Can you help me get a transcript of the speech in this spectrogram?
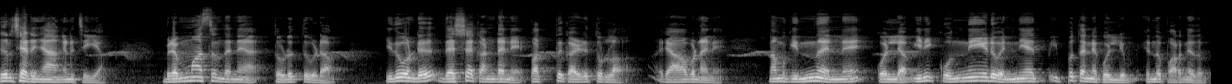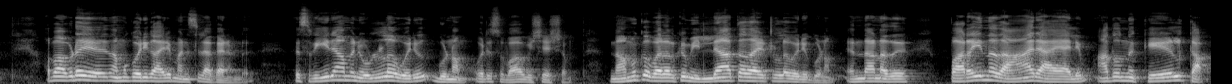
തീർച്ചയായിട്ടും ഞാൻ അങ്ങനെ ചെയ്യാം. ബ്രഹ്മാസ്ത്രം തന്നെ തൊടുത്തു വിടാം. ഇതുകൊണ്ട് ദശകണ്ഠനെ പത്ത് കഴുത്തുള്ള രാവണനെ നമുക്ക് ഇന്ന് തന്നെ കൊല്ലാം. ഇനി കൊന്നീടുവൻ നീ ഇപ്പം തന്നെ കൊല്ലും എന്ന് പറഞ്ഞതും. അപ്പോൾ അവിടെ നമുക്കൊരു കാര്യം മനസ്സിലാക്കാനുണ്ട്. ശ്രീരാമനുള്ള ഒരു ഗുണം ഒരു സ്വഭാവവിശേഷം നമുക്ക് പലർക്കും ഇല്ലാത്തതായിട്ടുള്ള ഒരു ഗുണം. എന്താണത്? പറയുന്നത് ആരായാലും അതൊന്ന് കേൾക്കാം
